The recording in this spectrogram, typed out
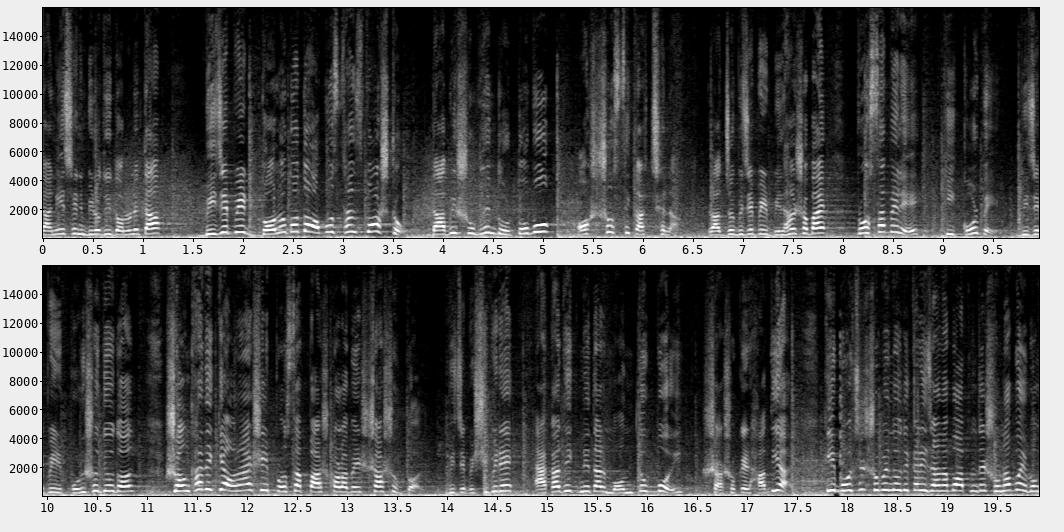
জানিয়েছেন বিরোধী দলনেতা। বিজেপির দলগত অবস্থান স্পষ্ট। দাবি শুভেন্দুর, তবু অস্বস্তি কাটছে না। রাজ্য বিজেপির বিধানসভায় প্রস্তাব এলে কি করবে বিজেপির পরিষদীয় দল? সংখ্যাধিক্যে অনায়াসেই প্রস্তাব পাশ করাবে শাসক দল। বিজেপি শিবিরে একাধিক নেতার মন্তব্যই শাসকের হাতিয়ার। কি বলছেন শুভেন্দু অধিকারী জানাব, আপনাদের শোনাবো এবং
